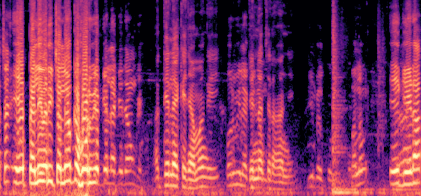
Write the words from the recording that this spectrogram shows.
ਅੱਛਾ ਇਹ ਪਹਿਲੀ ਵਾਰੀ ਚੱਲੇ ਹੋ ਕਿ ਹੋਰ ਵੀ ਅੱਗੇ ਲੈ ਕੇ ਜਾਓਗੇ? ਅੱਗੇ ਲੈ ਕੇ ਜਾਵਾਂਗੇ ਜੀ। ਹੋਰ ਵੀ ਲੈ ਕੇ ਜਿੰਨਾ? ਚਿਰ ਹਾਂਜੀ। ਜੀ ਬਿਲਕੁਲ। ਮਤਲਬ ਇਹ ਗੇੜਾ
